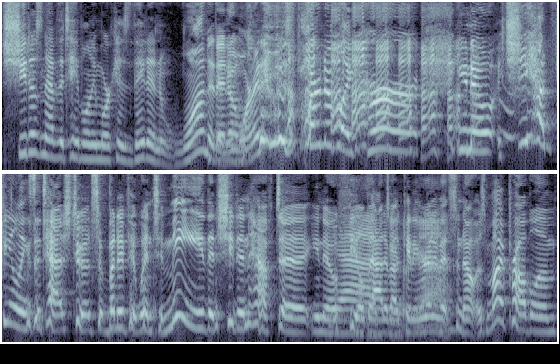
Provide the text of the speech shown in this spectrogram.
she doesn't have the table anymore because they didn't want it They don't- anymore. And it was part of like her, you know, she had feelings attached to it. So, but if it went to me, then she didn't have to, you know, feel bad about do- getting rid of it. So now it was my problem.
